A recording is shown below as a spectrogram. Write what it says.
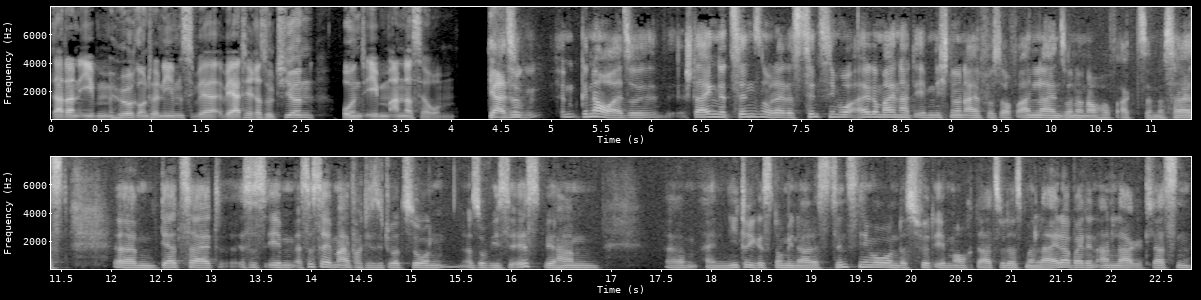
da dann eben höhere Unternehmenswerte resultieren und eben andersherum. Ja, also ähm, genau, also steigende Zinsen oder das Zinsniveau allgemein hat eben nicht nur einen Einfluss auf Anleihen, sondern auch auf Aktien. Das heißt, ähm, derzeit ist es eben, es ist eben einfach die Situation so, wie sie ist. Wir haben ähm, ein niedriges nominales Zinsniveau und das führt eben auch dazu, dass man leider bei den Anlageklassen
